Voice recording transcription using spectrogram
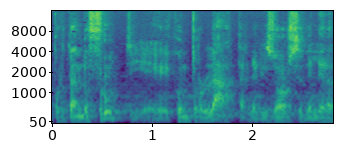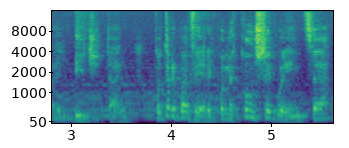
portando frutti e controllata le risorse dell'era del digital, potrebbe avere come conseguenza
